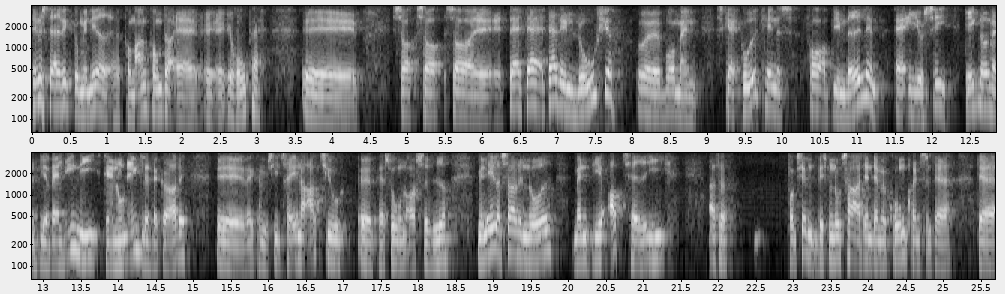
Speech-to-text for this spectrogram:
Den er stadigvæk domineret øh, på mange punkter af øh, Europa. Så så, så der, der, der er det en loge, hvor man skal godkendes for at blive medlem af IOC. Det er ikke noget, man bliver valgt ind i. Det er nogle enkelte, der gør det. Øh, hvad kan man sige? Træner, aktive øh, personer osv. Men ellers så er det noget, man bliver optaget i. Altså, for eksempel, hvis man nu tager den der med kronprinsen, der, der,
